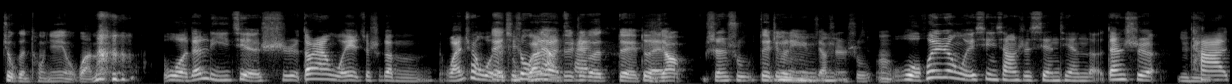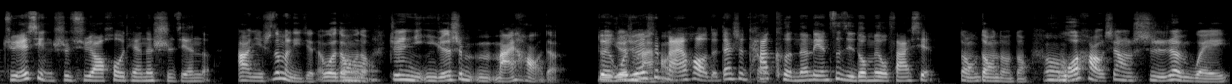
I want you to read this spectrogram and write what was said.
就跟童年有关吧。我的理解是，当然我也就是个完全我的其实我们俩对这个对比较生疏，对这个领域比较生疏。嗯，我会认为性向是先天的，但是它觉醒是需要后天的时间的。啊，你是这么理解的？我懂，我懂。就是你你觉得是埋好的？对，我觉得是埋好的，但是他可能连自己都没有发现。懂懂懂懂，我好像是认为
